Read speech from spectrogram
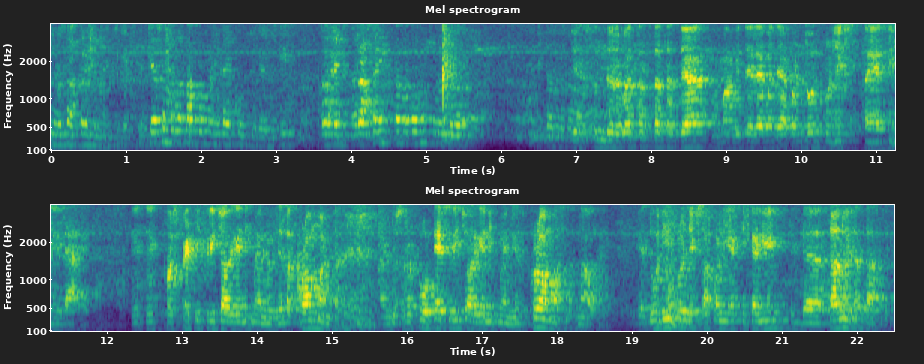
थोडंसं आकर्षण आहे. तर त्या संदर्भात आपण म्हणजे काय करतो काय? म्हणजे रासायनिक खतांकडून थोडं त्या संदर्भात आता सध्या महाविद्यालयामध्ये आपण दोन प्रोजेक्ट्स तयार केलेले आहेत. ते एक फॉस्फॅटिक रिच ऑर्गॅनिक मॅन्युअर ज्याला क्रॉम म्हणतात. आणि दुसरं पोटॅश रिच ऑर्गॅनिक मॅन्युअर क्रॉम असं नाव आहे. हे दोन्ही प्रोजेक्ट्स आपण या ठिकाणी चालू आहेत आता आपले.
